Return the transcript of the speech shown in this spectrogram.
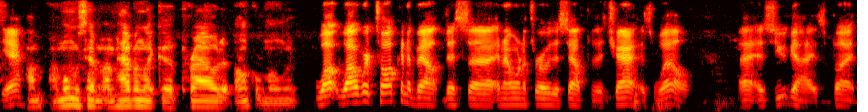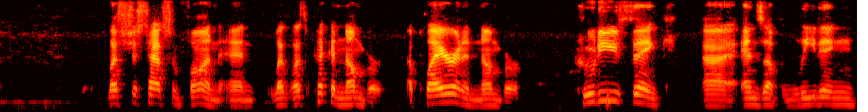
Yeah, I'm, I'm almost having I'm having like a proud uncle moment. While while we're talking about this, uh, and I want to throw this out to the chat as well uh, as you guys, but let's just have some fun and let, let's pick a number, a player and a number. Who do you think uh, ends up leading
